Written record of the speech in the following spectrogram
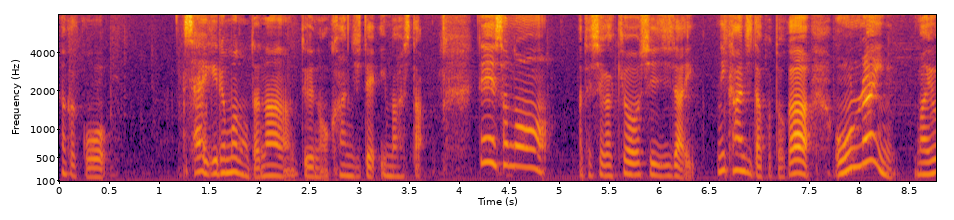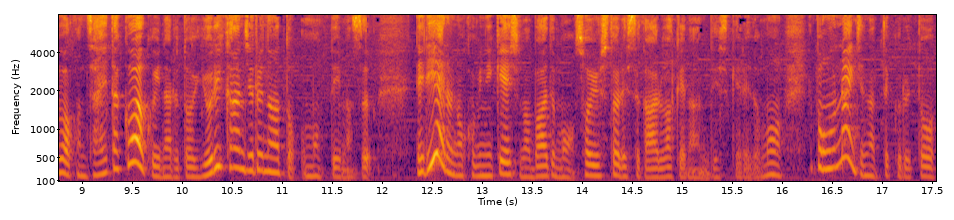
なんかこう遮るものだななんていうのを感じていました。でその私が教師時代に感じたことがオンライン、まあ、要はこの在宅ワークになるとより感じるなと思っています。でリアルのコミュニケーションの場でもそういうストレスがあるわけなんですけれどもやっぱオンラインってなってくると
